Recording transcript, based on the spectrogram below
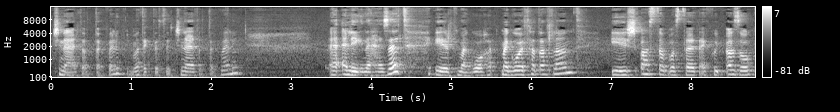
csináltattak velük, matek tesztet csináltattak velük, e, elég nehezet, ért megoldhatatlant, és azt tapasztalták, hogy azok,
